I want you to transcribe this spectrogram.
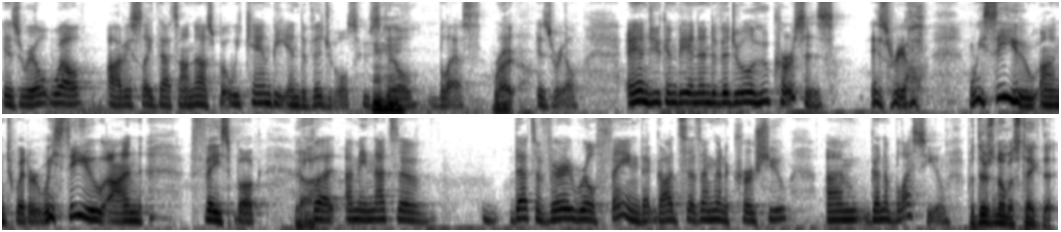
Israel, well, obviously that's on us, but we can be individuals who still bless Right. Israel. And you can be an individual who curses Israel. We see you on Twitter. We see you on Facebook. Yeah. But I mean that's a that's a very real thing that God says I'm going to curse you. I'm going to bless you. But there's no mistake that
